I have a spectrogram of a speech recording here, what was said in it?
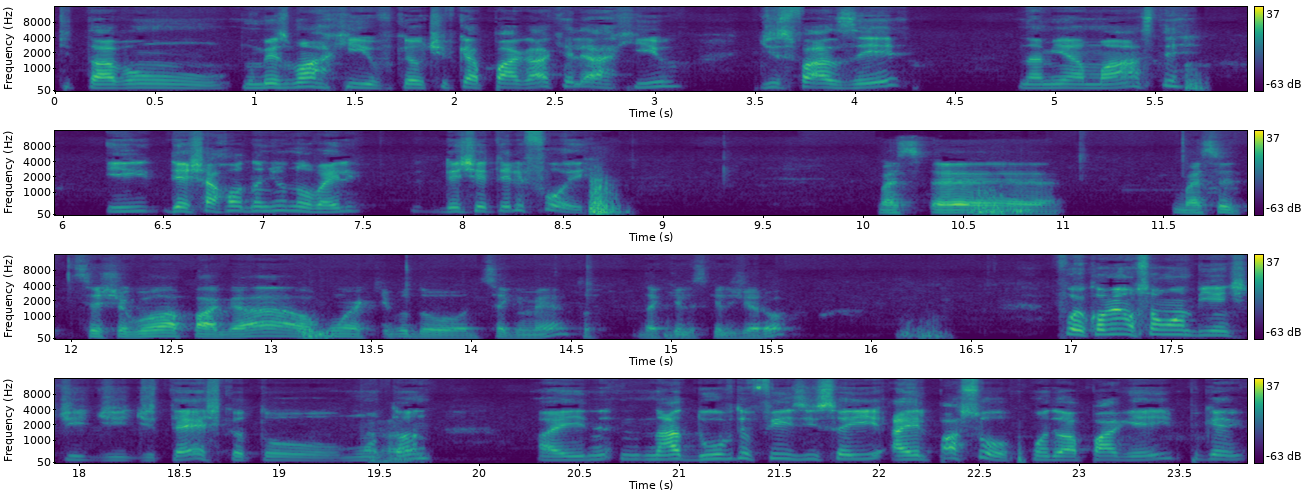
que estavam no mesmo arquivo, que eu tive que apagar aquele arquivo, desfazer na minha master e deixar rodando de novo. Aí ele, deixei ele foi. Mas é, mas você chegou a apagar algum arquivo do, do, segmento, daqueles que ele gerou? Foi, como é só um ambiente de, de, de teste que eu estou montando, uhum. aí na dúvida eu fiz isso aí, aí ele passou. Quando eu apaguei, porque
